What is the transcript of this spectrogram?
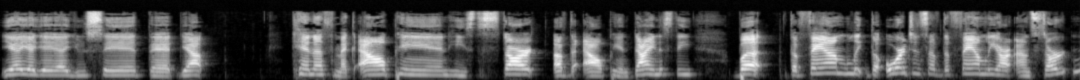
Yeah, yeah, yeah. You said that. Yep, Kenneth McAlpin. He's the start of the Alpin dynasty, but the family, the origins of the family are uncertain.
